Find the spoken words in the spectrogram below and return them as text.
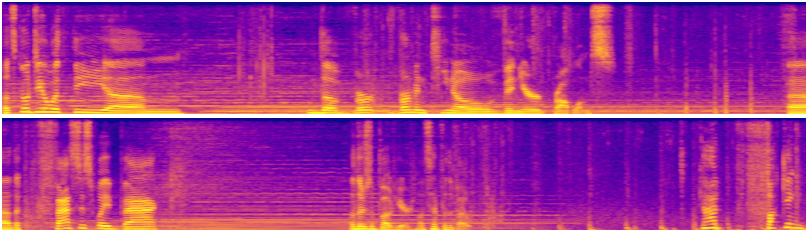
Let's go deal with the um, the Ver Vermentino vineyard problems. Uh, the fastest way back. Oh, there's a boat here. Let's head for the boat. God fucking.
